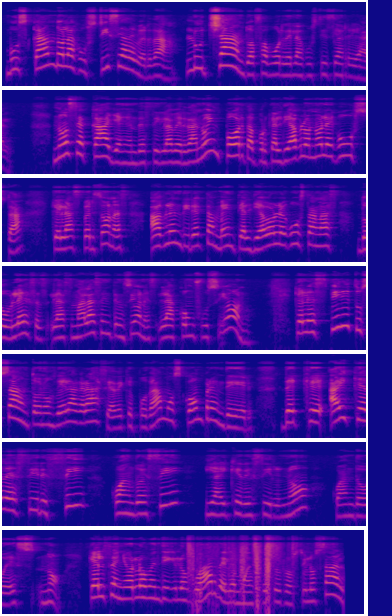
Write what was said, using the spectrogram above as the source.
buscando la justicia de verdad, luchando a favor de la justicia real. No se callen en decir la verdad, no importa porque al diablo no le gusta que las personas hablen directamente, al diablo le gustan las dobleces, las malas intenciones, la confusión. Que el Espíritu Santo nos dé la gracia de que podamos comprender de que hay que decir sí cuando es sí y hay que decir no cuando es no. Que el Señor los bendiga y los guarde, le muestre su rostro y los salve.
